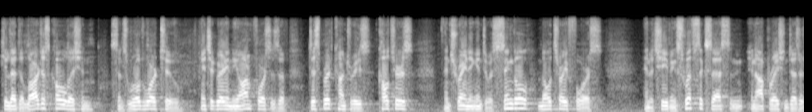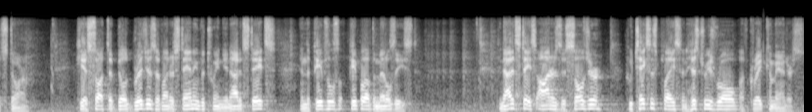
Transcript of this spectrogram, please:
He led the largest coalition since World War II, integrating the armed forces of disparate countries, cultures, and training into a single military force and achieving swift success in, in Operation Desert Storm. He has sought to build bridges of understanding between the United States and the people of the Middle East. The United States honors this soldier who takes his place in history's roll of great commanders.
